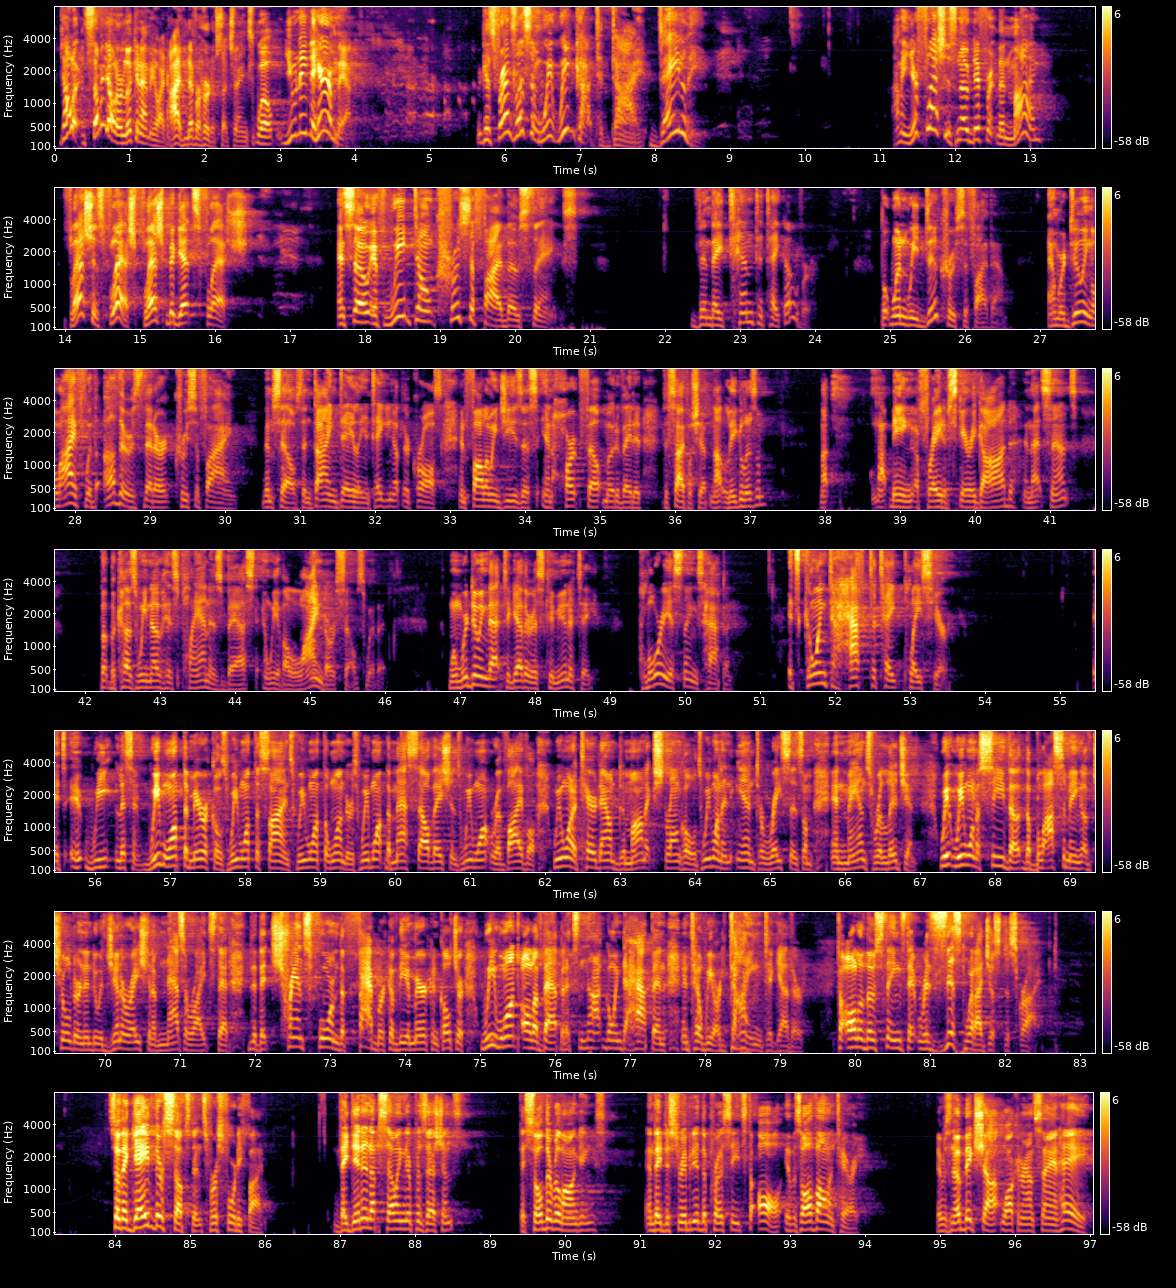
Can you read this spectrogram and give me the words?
y'all are, some of y'all are looking at me like, I've never heard of such things. Well, you need to hear them then. Because, friends, listen, we, we got to die daily. I mean, your flesh is no different than mine. Flesh is flesh, flesh begets flesh. And so, if we don't crucify those things, then they tend to take over. But when we do crucify them, and we're doing life with others that are crucifying themselves and dying daily and taking up their cross and following Jesus in heartfelt, motivated discipleship, not legalism, not, not being afraid of scary God in that sense, but because we know His plan is best and we have aligned ourselves with it. When we're doing that together as community, glorious things happen. It's going to have to take place here. It's, it, we listen. We want the miracles. We want the signs. We want the wonders. We want the mass salvations. We want revival. We want to tear down demonic strongholds. We want an end to racism and man's religion. We, we want to see the, the blossoming of children into a generation of Nazarites that, that, that transform the fabric of the American culture. We want all of that, but it's not going to happen until we are dying together to all of those things that resist what I just described. So they gave their substance, verse 45. They did end up selling their possessions, they sold their belongings, and they distributed the proceeds to all. It was all voluntary. There was no big shot walking around saying, hey,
